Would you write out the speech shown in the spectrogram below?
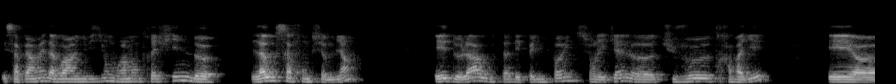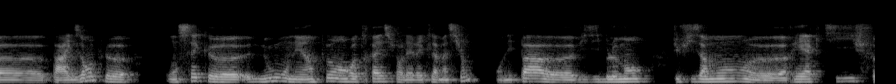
Et ça permet d'avoir une vision vraiment très fine de là où ça fonctionne bien et de là où tu as des pain points sur lesquels tu veux travailler. Et par exemple, on sait que nous, on est un peu en retrait sur les réclamations. On n'est pas visiblement suffisamment réactif,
